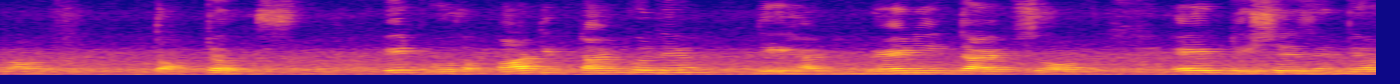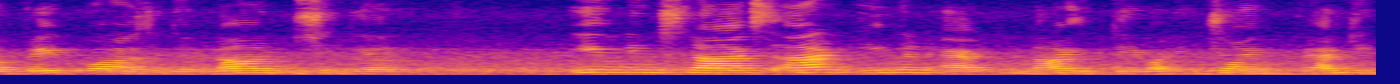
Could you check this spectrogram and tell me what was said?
among doctors. It was a party time for them they had many types of egg dishes in their breakfast, in their lunch, in their evening snacks and even at night they were enjoying brandy.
